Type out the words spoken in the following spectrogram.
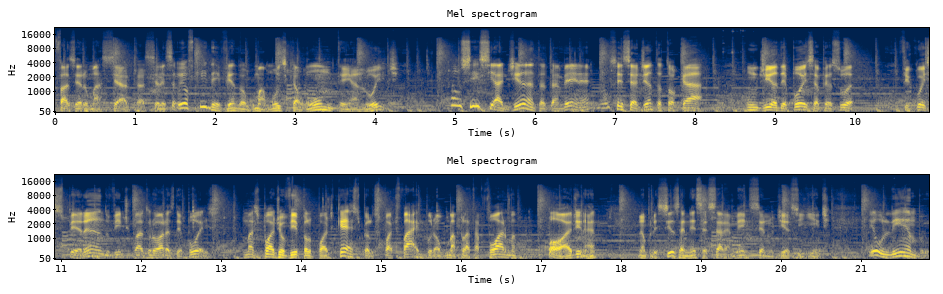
fazer uma certa seleção. Eu fiquei devendo alguma música ontem à noite. Não sei se adianta também, né? Não sei se adianta tocar um dia depois, se a pessoa ficou esperando 24 horas depois, mas pode ouvir pelo podcast, pelo Spotify, por alguma plataforma. Pode, né? Não precisa necessariamente ser no dia seguinte. Eu lembro.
